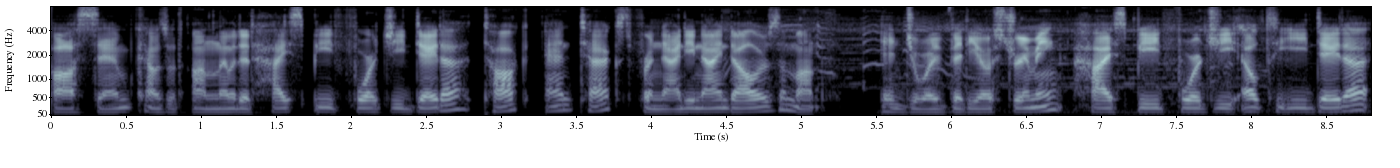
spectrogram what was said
AweSIM comes with unlimited high speed 4G data, talk, and text for $99 a month. Enjoy video streaming, high speed 4G LTE data,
